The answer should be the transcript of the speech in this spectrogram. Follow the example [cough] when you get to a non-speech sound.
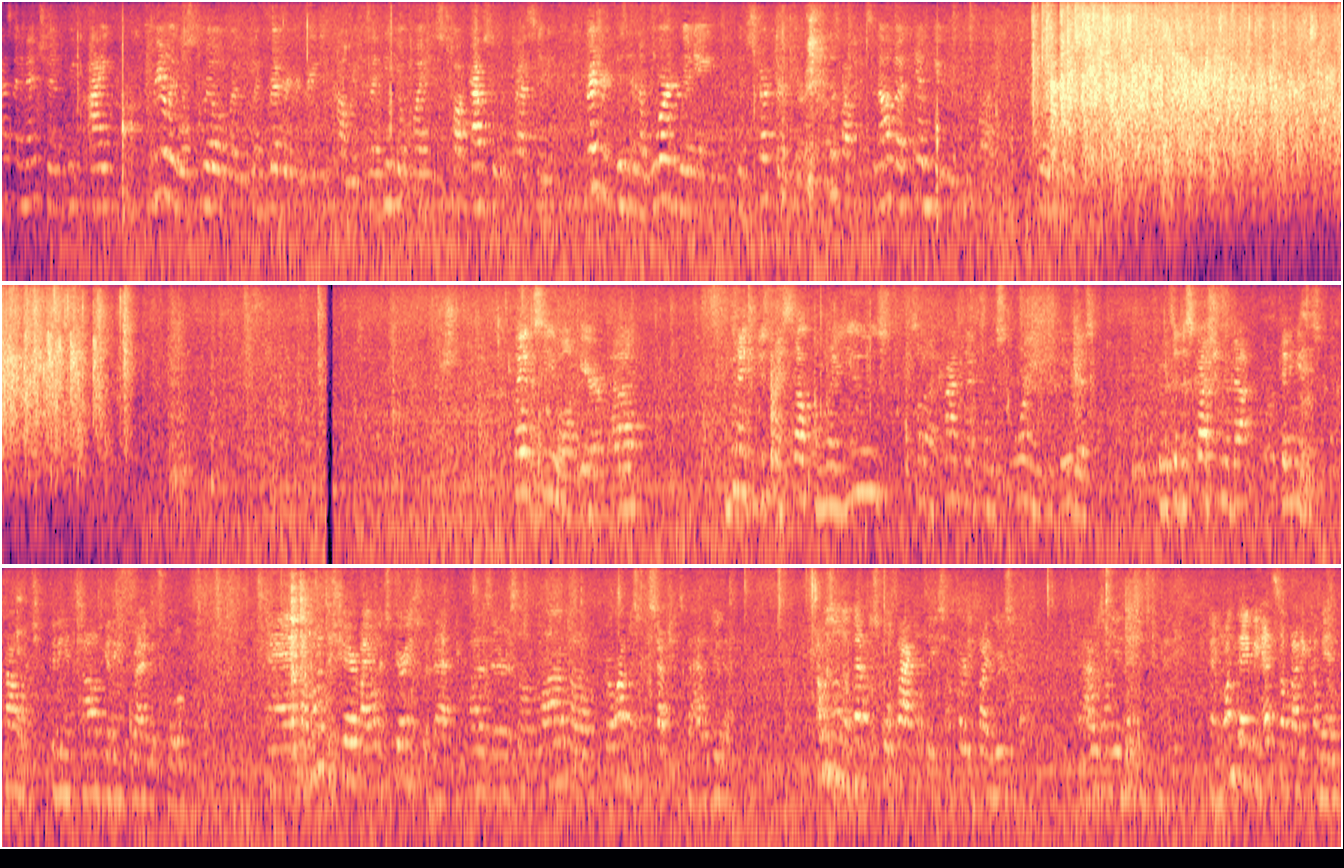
As I mentioned, we- I really was thrilled when when Fredric agreed to come, because I think you'll find his talk absolutely fascinating. Fredric is an award-winning instructor here on these topics, and I'll let him give you his talk. Glad to see you all here. Uh, I'm going to introduce myself. I'm going to use some of the content from this morning to do this. There was a discussion about getting into college, getting into college, getting into graduate school. And I wanted to share my own experience with that because there's a lot of, there are a lot of misconceptions about how to do that. I was on the medical school faculty some 35 years ago, and I was on the admissions committee. And one day we had somebody come in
